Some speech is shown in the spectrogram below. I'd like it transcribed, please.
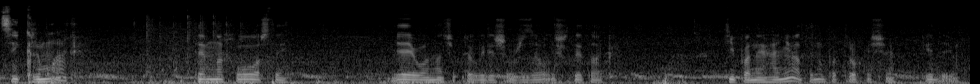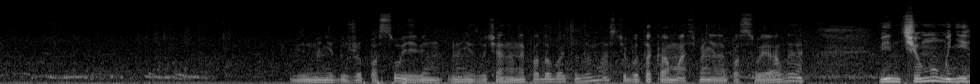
Цей кримак темнохвостий. Я його начебто вирішив вже залишити так. Типа не ганяти, ну потрохи ще кидаю. Він мені дуже пасує, він мені звичайно не подобається за мастю, бо така масть мені не пасує, але Він чому мені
